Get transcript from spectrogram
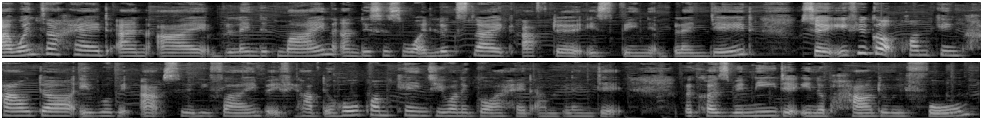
I went ahead and I blended mine and this is what it looks like after it's been blended. So if you got pumpkin powder it will be absolutely fine but if you have the whole pumpkins you want to go ahead and blend it because we need it in a powdery form.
